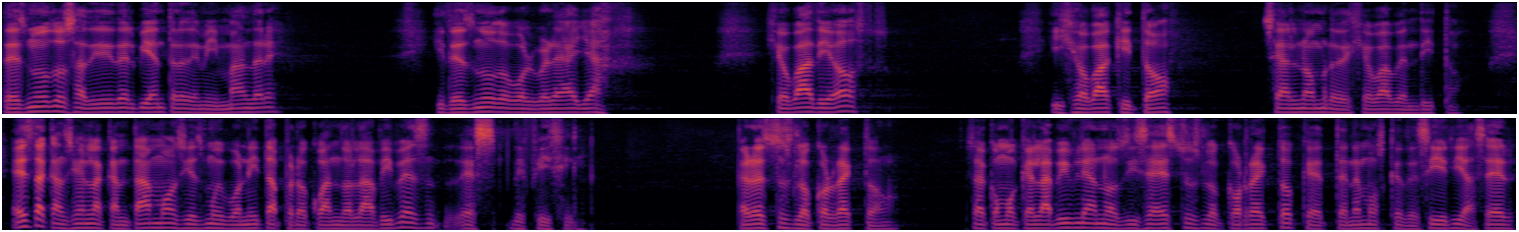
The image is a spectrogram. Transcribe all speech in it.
desnudo salí del vientre de mi madre y desnudo volveré allá. Jehová Dios y Jehová quitó, sea el nombre de Jehová bendito. Esta canción la cantamos y es muy bonita, pero cuando la vives es difícil. Pero esto es lo correcto. O sea, como que la Biblia nos dice esto es lo correcto que tenemos que decir y hacer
